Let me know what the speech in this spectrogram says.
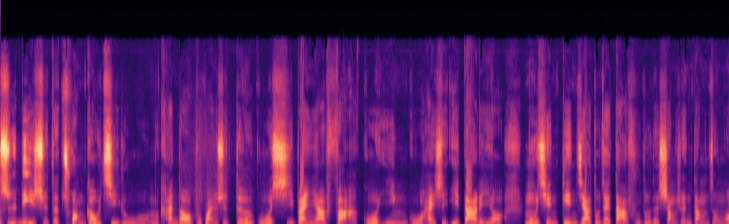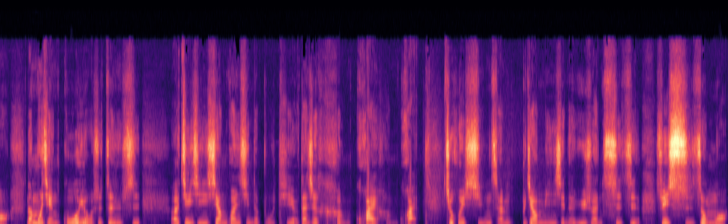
是历史的创高纪录哦。我们看到，不管是德国、西班牙、法国、英国还是意大利哦，目前电价都在大幅度的上升当中哦。那目前国有是正式呃进行相关性的补贴，但是很快很快就会形成比较明显的预算赤字，所以始终哦，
